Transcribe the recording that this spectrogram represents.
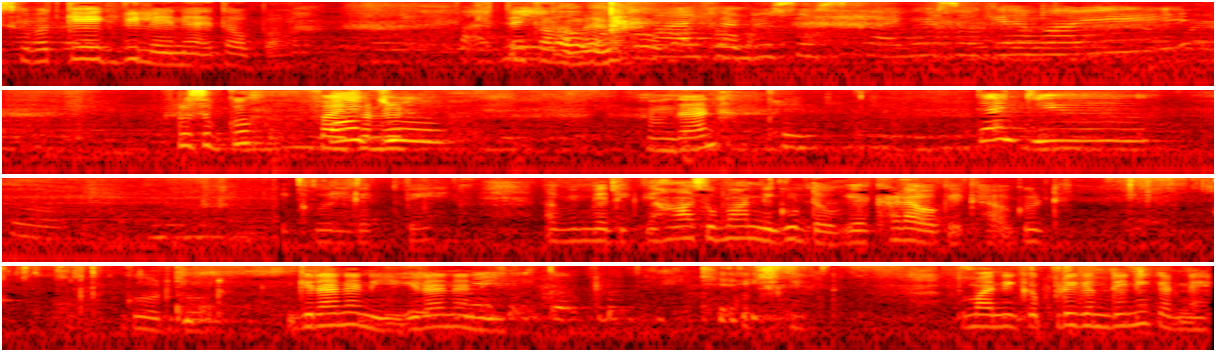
इसके बाद केक भी लेने आया था पापा। कितने काम है? तो सबको फाइव हंड्रेड हमदान। थैंक यू गोलगप्पे। अभी मैं देखती हाँ सुबह नहीं गुड हो गया, खड़ा हो गया खाओ, गुड। गुड गुड। गिराना नहीं गिराना नहीं नहीं तुम्हारे कपड़े गंदे नहीं करने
